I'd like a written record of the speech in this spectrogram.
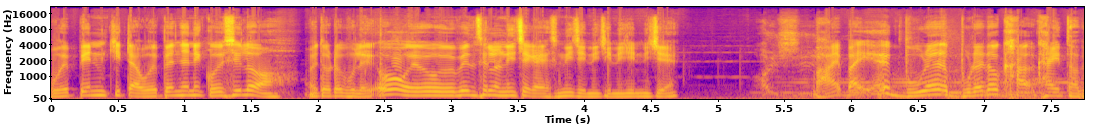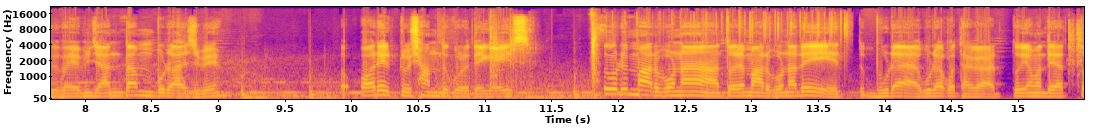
ওয়েপেন কিটা? ওয়েপেন জানি কইছিল? আমি তো ওটা ভুলে ও ওয়েপেন ছিল নিচে গাইস নিচে নিচে নিচে নিচে। ভাই ভাই বুড়া বুড়ারও খা- খাইতে হবে ভাই, আমি জানতাম বুড়া আসবে। ওর একটু শান্ত করে দে গাইস তোরে মারবো না, তোরে মারবো না রে। বুড়া বুড়া কোথাকার? তুই আমাদের এত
